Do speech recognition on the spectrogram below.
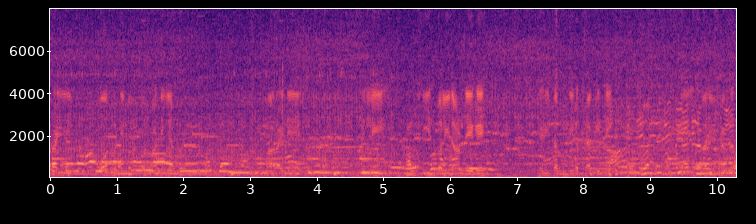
ਮਹਾਰਾਜ ਦੀ ਬਹੁਤ ਵੱਡੀ ਕੁਰਬਾਨੀ ਆ ਮਹਾਰਾਜ ਨੇ ਦਿੱਲੀ ਸ਼ਹੀਦ ਬਲੀਦਾਨ ਦੇ ਗਏ ਜਿਹੜੀ ਧਰਮ ਦੀ ਰੱਖਿਆ ਕੀਤੀ ਸਾਰੀ ਸੰਗਤ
